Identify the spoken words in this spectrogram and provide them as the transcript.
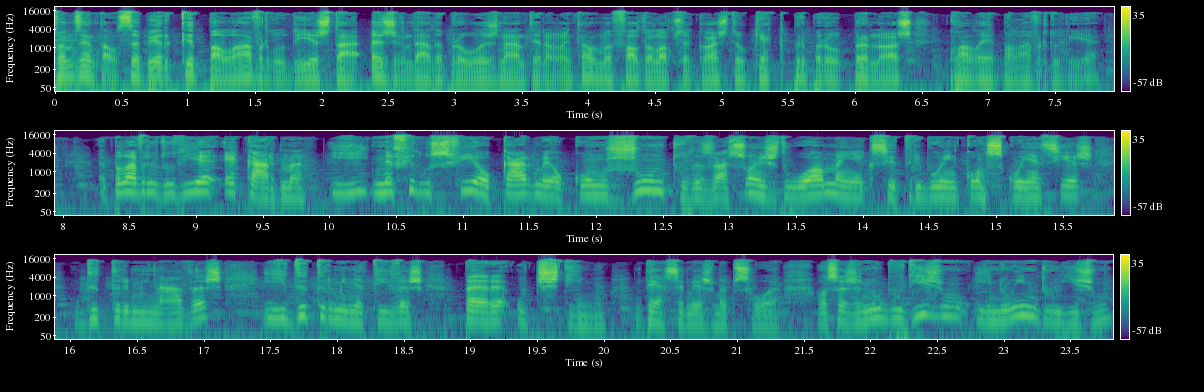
Vamos então saber que palavra do dia está agendada para hoje na Antena 1. Então, Mafalda Lopes da Costa, o que é que preparou para nós? Qual é a palavra do dia? A palavra do dia é karma e na filosofia o karma é o conjunto das ações do homem a que se atribuem consequências determinadas e determinativas para o destino dessa mesma pessoa. Ou seja, no budismo e no hinduísmo,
